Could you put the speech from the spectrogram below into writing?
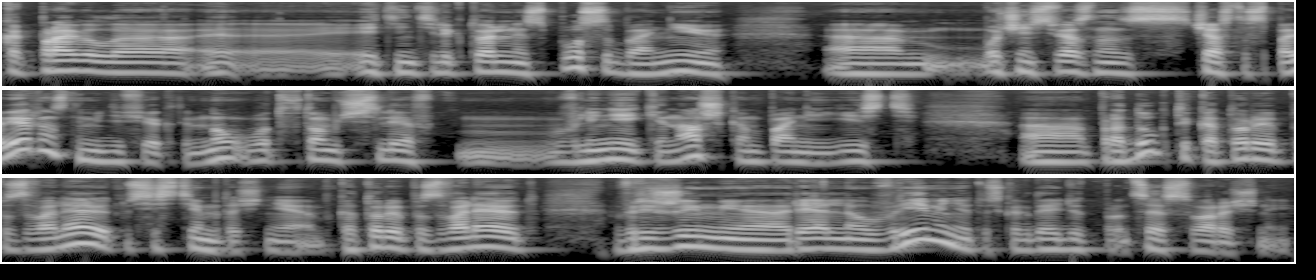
как правило, э, эти интеллектуальные способы, они очень связаны с, часто с поверхностными дефектами. Ну, вот в том числе в, в линейке нашей компании есть а, продукты, которые позволяют, ну, системы точнее, которые позволяют в режиме реального времени, то есть когда идет процесс сварочный,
